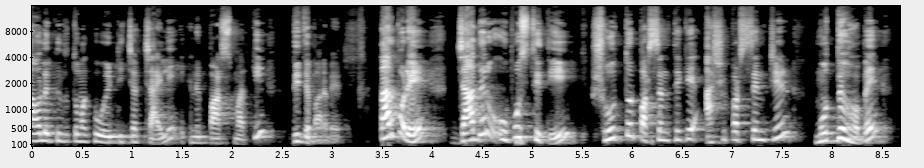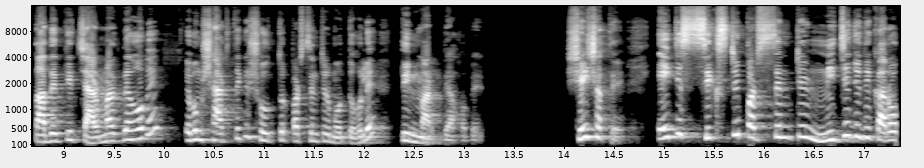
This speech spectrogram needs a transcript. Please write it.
তাহলে কিন্তু তোমাকে ওই টিচার চাইলে এখানে পাঁচ মার্কই দিতে পারবে। তারপরে যাদের উপস্থিতি সত্তর পার্সেন্ট থেকে আশি পার্সেন্টের মধ্যে হবে, তাদেরকে চার মার্ক দেওয়া হবে এবং ষাট থেকে সত্তর পার্সেন্টের মধ্যে হলে তিন মার্ক দেওয়া হবে। সেই সাথে এই যে সিক্সটি পার্সেন্টের নিচে যদি কারও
